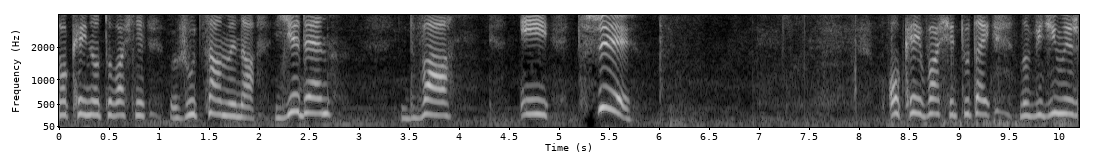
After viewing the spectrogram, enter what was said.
Okej, no to właśnie rzucamy na jeden, dwa i trzy. Okej, właśnie tutaj no widzimy, że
